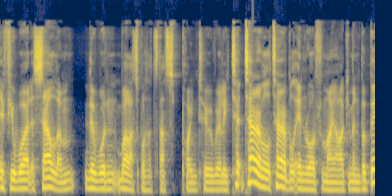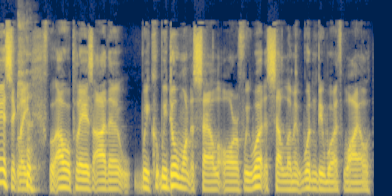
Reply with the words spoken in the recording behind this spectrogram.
if you were to sell them, they wouldn't. Well, I suppose that's that's point two, really. T- terrible, terrible inroad for my argument. But basically, our players either we we don't want to sell, or if we were to sell them, it wouldn't be worthwhile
